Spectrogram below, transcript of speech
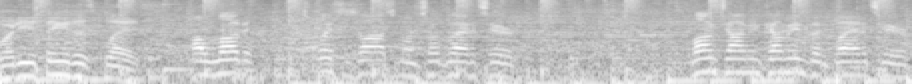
What do you think of this place? I love it. This place is awesome. I'm so glad it's here. Long time in coming, but glad it's here.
